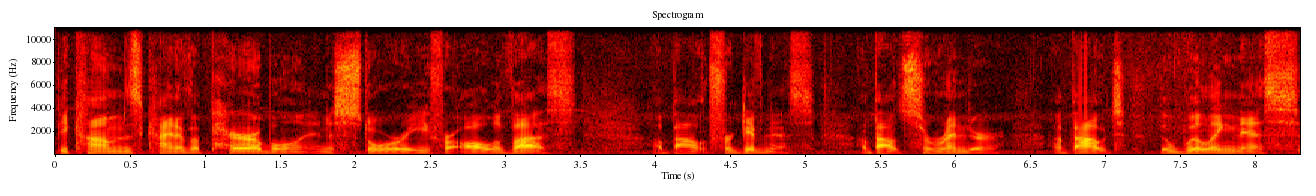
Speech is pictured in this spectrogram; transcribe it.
becomes kind of a parable and a story for all of us about forgiveness, about surrender, about the willingness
